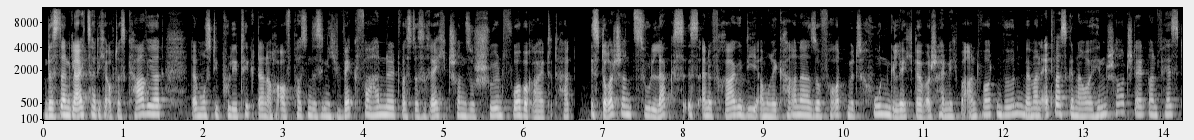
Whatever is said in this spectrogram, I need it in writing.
Und das ist dann gleichzeitig auch das Kaviat. Da muss die Politik dann auch aufpassen, dass sie nicht wegverhandelt, was das Recht schon so schön vorbereitet hat. Ist Deutschland zu lax, ist eine Frage, die Amerikaner sofort mit Hohngelächter wahrscheinlich beantworten würden. Wenn man etwas genauer hinschaut, stellt man fest,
